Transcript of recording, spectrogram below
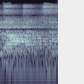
light.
